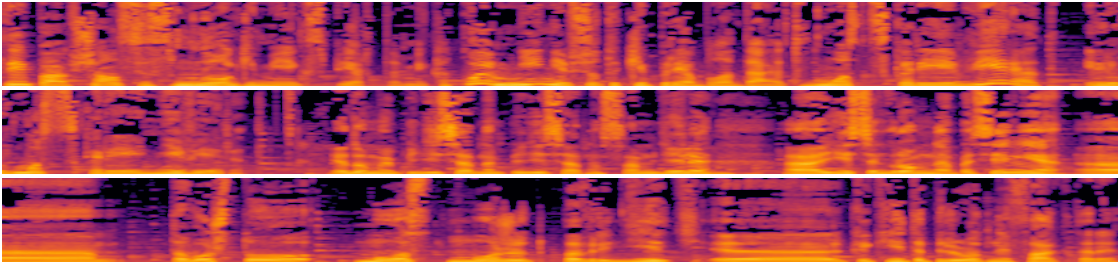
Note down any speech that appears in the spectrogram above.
ты пообщался с многими экспертами. Какое мнение все-таки преобладает? В мост скорее верят или в мост скорее не верят? Я думаю, 50 на 50 на самом деле. Mm-hmm. Есть огромное опасение э, того, что мост может повредить э, какие-то природные факторы.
